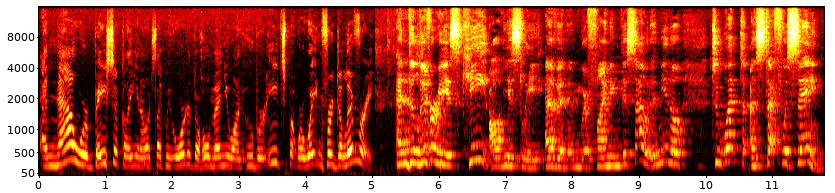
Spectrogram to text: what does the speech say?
And now we're basically, you know, it's like we ordered the whole menu on Uber Eats, but we're waiting for delivery. And delivery is key, obviously, Evan, and we're finding this out. And, you know, to what Steph was saying,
